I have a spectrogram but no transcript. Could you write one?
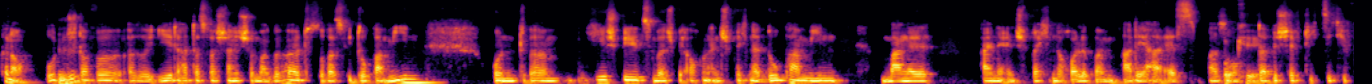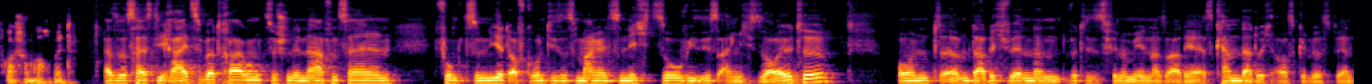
Genau, Botenstoffe, mhm. also jeder hat das wahrscheinlich schon mal gehört, sowas wie Dopamin. Und ähm, hier spielt zum Beispiel auch ein entsprechender Dopaminmangel eine entsprechende Rolle beim ADHS. Also okay. da beschäftigt sich die Forschung auch mit. Also das heißt, die Reizübertragung zwischen den Nervenzellen funktioniert aufgrund dieses Mangels nicht so, wie sie es eigentlich sollte. Und ähm, dadurch werden dann, wird dieses Phänomen, also ADHS kann dadurch ausgelöst werden.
